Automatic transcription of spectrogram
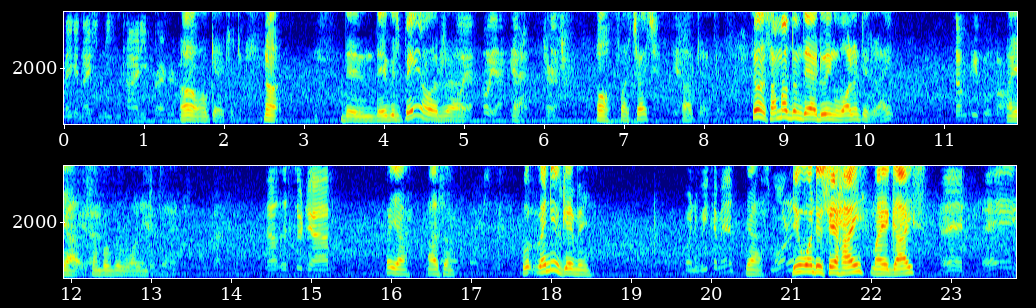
make it nice and neat and tidy for everybody. Oh, okay, okay, okay. No, they they will pay or uh, Oh yeah. Oh yeah. Yeah. Church. oh for church? Yeah. Okay, okay. So some of them they are doing voluntary, right? Some people Uh, volunteer. yeah, some people voluntary, right? No, this is their job. Oh yeah, awesome. Wh- When do you came in? When we come in? Yeah. Do you want to say hi, my guys? Hey, hey.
